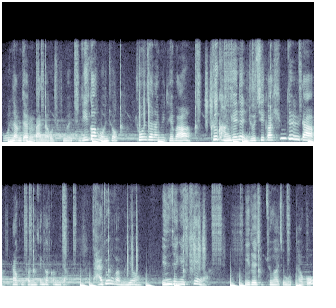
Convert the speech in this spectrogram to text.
좋은 남자를 만나고 싶으면 네가 먼저 좋은 사람이 돼봐. 그 관계는 유지가 힘들다라고 저는 생각합니다. 자존감은요, 인생의 키예요. 일에 집중하지 못하고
